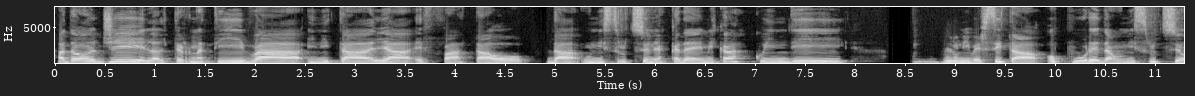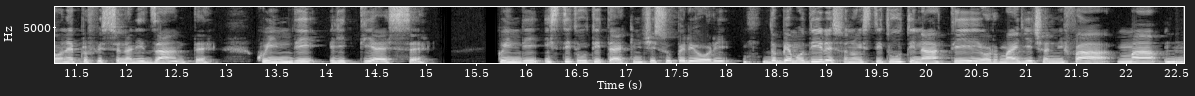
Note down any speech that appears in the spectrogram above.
Ad oggi l'alternativa in Italia è fatta o da un'istruzione accademica, quindi l'università, oppure da un'istruzione professionalizzante, quindi l'ITS quindi istituti tecnici superiori. Dobbiamo dire sono istituti nati ormai dieci anni fa, ma mh, mm,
